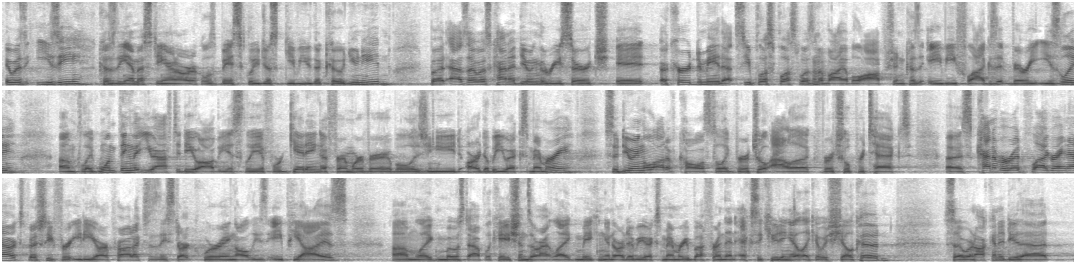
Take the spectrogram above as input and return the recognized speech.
It was easy because the MSDN articles basically just give you the code you need. But as I was kind of doing the research, it occurred to me that C++ wasn't a viable option because AV flags it very easily. Um, like one thing that you have to do, obviously, if we're getting a firmware variable is you need RWX memory. So doing a lot of calls to like virtual alloc, virtual protect uh, is kind of a red flag right now, especially for EDR products as they start querying all these APIs. Um, like most applications aren't like making an RWX memory buffer and then executing it like it was shellcode. So we're not going to do that.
